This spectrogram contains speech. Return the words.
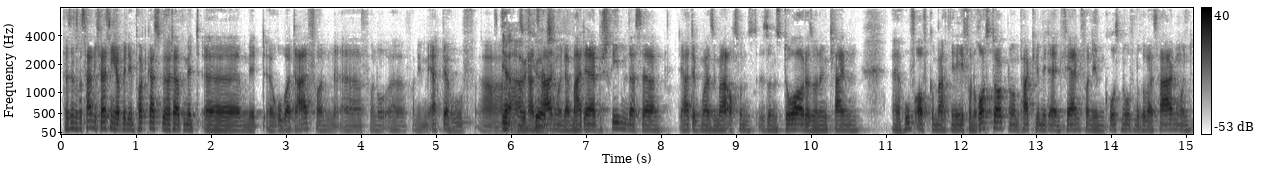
das ist interessant. Ich weiß nicht, ob ihr den Podcast gehört habt mit, äh, mit äh, Robert Dahl von, äh, von, äh, von dem Erdbeerhof äh, ja, aus Karlshagen. Und da hat er beschrieben, dass er, der hatte quasi mal auch so, ein, so einen Store oder so einen kleinen äh, Hof aufgemacht in der Nähe von Rostock, nur ein paar Kilometer entfernt von dem großen Hof in Rübershagen. Und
